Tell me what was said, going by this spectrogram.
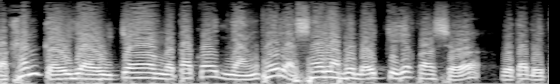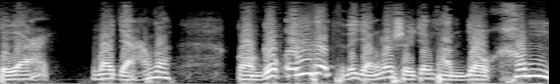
và kháng cự dầu cho người ta có nhận thấy là sai lầm đi nữa chưa chắc ta sửa vì ta bị tự ái va chạm thôi. Còn góp ý đó thì nó dẫn đến sự chân thành. Dầu không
